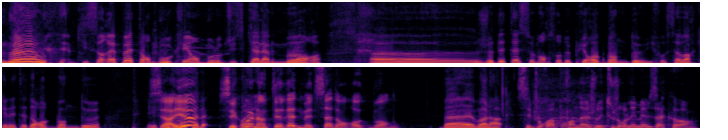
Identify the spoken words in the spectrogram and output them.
Blue qui se répètent en boucle et en boucle jusqu'à la mort. Euh, je déteste ce morceau depuis Rock Band 2. Il faut savoir qu'elle était dans Rock Band 2. et que Sérieux C'est quoi Ouais. l'intérêt de mettre ça dans Rock Band? Bah voilà, C'est pour apprendre à jouer toujours les mêmes accords.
